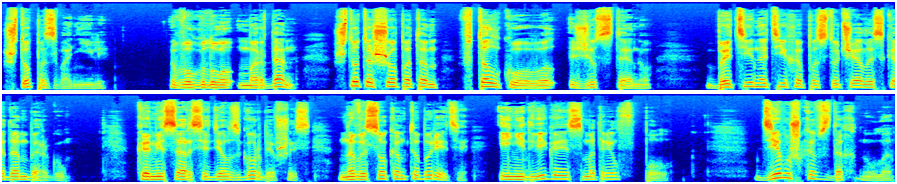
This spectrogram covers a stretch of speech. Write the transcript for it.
что позвонили. В углу Мардан что-то шепотом втолковывал Жюстену. Беттина тихо постучалась к Адамбергу. Комиссар сидел сгорбившись на высоком табурете и, не двигаясь, смотрел в пол. Девушка вздохнула.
